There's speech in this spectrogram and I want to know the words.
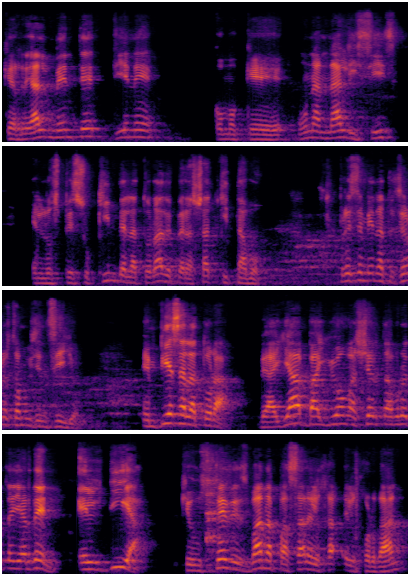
que realmente tiene como que un análisis en los pesukim de la Torah de Perashat Kitabó. Presten bien atención, está muy sencillo. Empieza la Torah. De allá va Yom Asher Tabrota. El día que ustedes van a pasar el, el Jordán,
